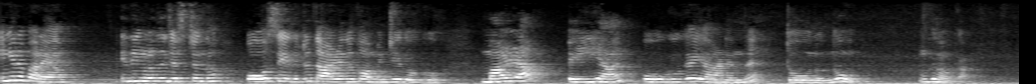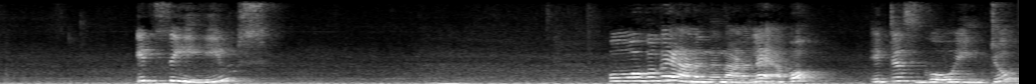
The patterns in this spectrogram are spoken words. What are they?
ഇങ്ങനെ പറയാം. ഇത് നിങ്ങളൊന്ന് ജസ്റ്റ് ഒന്ന് പോസ് ചെയ്തിട്ട് താഴെ ഒന്ന് കമന്റ് ചെയ്ത് നോക്കൂ. മഴ പെയ്യാൻ പോകുകയാണെന്ന് തോന്നുന്നു. നമുക്ക് നോക്കാം. ഇറ്റ് സീംസ് പോകുകയാണെന്ന് എന്നാണ് അല്ലേ? അപ്പോ ഇറ്റ് ഇസ് ഗോയിങ് ടു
